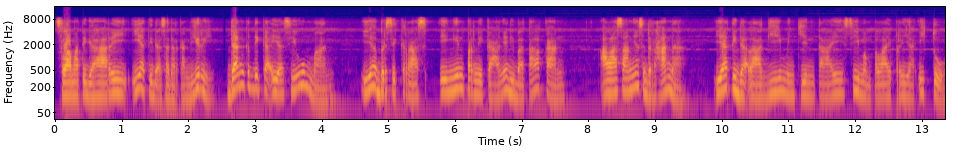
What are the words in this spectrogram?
Selama tiga hari, ia tidak sadarkan diri. Dan ketika ia siuman, ia bersikeras ingin pernikahannya dibatalkan. Alasannya sederhana, ia tidak lagi mencintai si mempelai pria itu.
